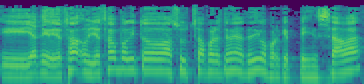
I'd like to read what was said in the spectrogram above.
Y ya te digo, yo estaba, yo estaba un poquito asustado por el tema, ya te digo, porque pensaba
